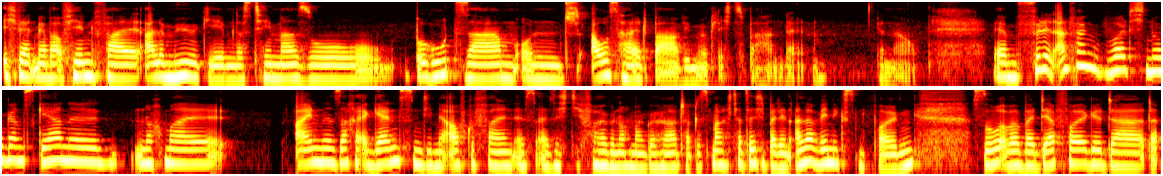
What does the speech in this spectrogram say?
Ich werde mir aber auf jeden Fall alle Mühe geben, das Thema so behutsam und aushaltbar wie möglich zu behandeln. Genau. Ähm, für den Anfang wollte ich nur ganz gerne nochmal eine Sache ergänzen, die mir aufgefallen ist, als ich die Folge nochmal gehört habe. Das mache ich tatsächlich bei den allerwenigsten Folgen so, aber bei der Folge, da, da,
